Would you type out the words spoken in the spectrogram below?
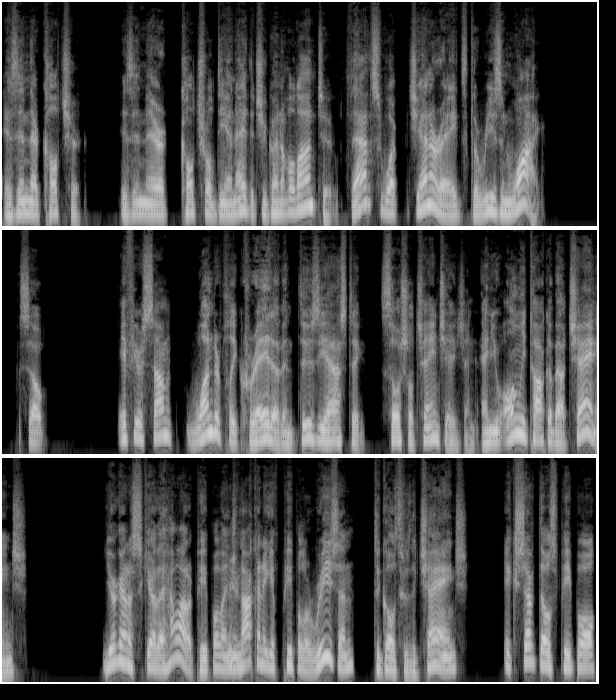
is in their culture, is in their cultural DNA that you're going to hold on to. That's what generates the reason why. So, if you're some wonderfully creative, enthusiastic social change agent and you only talk about change, you're going to scare the hell out of people and you're not going to give people a reason to go through the change, except those people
